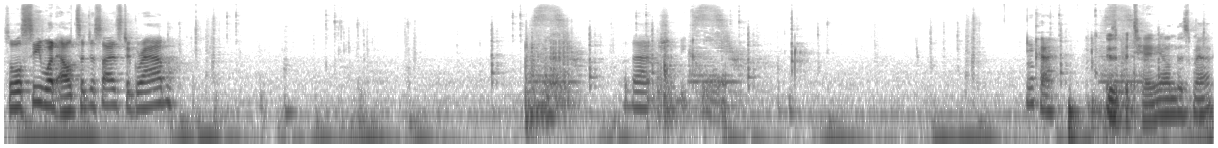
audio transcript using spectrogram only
So we'll see what else it decides to grab. That should be cool. Okay. Is Britannia on this map?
